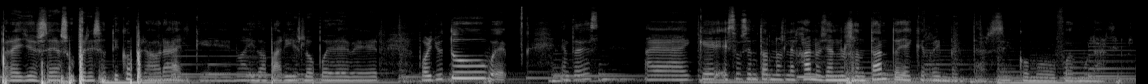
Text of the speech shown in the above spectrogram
para ellos era súper exótico, pero ahora el que no ha ido a París lo puede ver por YouTube. Eh, entonces, hay que, esos entornos lejanos ya no lo son tanto y hay que reinventarse cómo formularlos.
